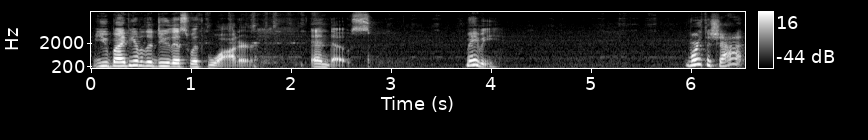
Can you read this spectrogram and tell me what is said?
you might be able to do this with water and those. Maybe. Worth a shot.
